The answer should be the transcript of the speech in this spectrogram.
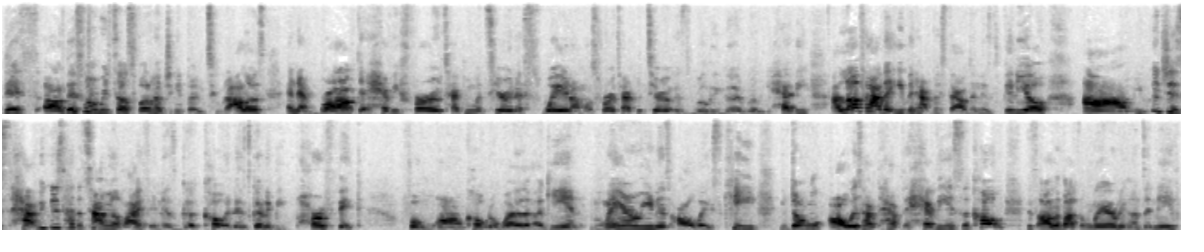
this uh, this one retails for $132 and that borg, that heavy fur type of material, that suede almost fur type material is really good, really heavy. I love how they even have the styled in this video. Um, you could just have you could just have the time of your life in this good coat. And It is gonna be perfect for um, colder weather. Again, layering is always key. You don't always have to have the heaviest of coat. It's all about the layering underneath.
